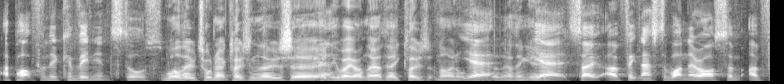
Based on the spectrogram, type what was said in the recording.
Apart from the convenience stores. Well, they were talking about closing those uh, Yeah. anyway, aren't they? They close at nine or Yeah, 10, don't they? I think. Yeah. yeah. So I think that's the one. There are some. I've,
